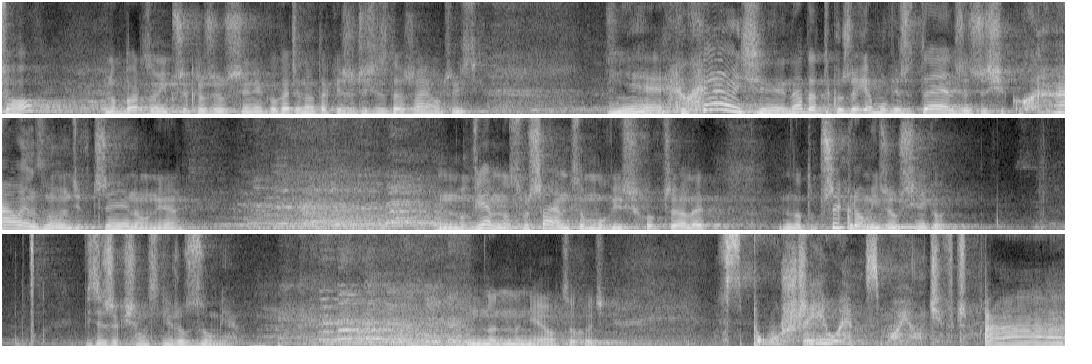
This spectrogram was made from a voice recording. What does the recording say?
Co? No bardzo mi przykro, że już się nie kochacie. No takie rzeczy się zdarzają oczywiście. Nie, kochamy się nadal, tylko że ja mówię, że ten, że, się kochałem z moją dziewczyną, nie? No wiem, no słyszałem, co mówisz, chłopcze, ale no to przykro mi, że już się nie kocham. Widzę, że ksiądz nie rozumie. No, no nie, o co chodzi? Współżyłem z moją dziewczyną. A,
